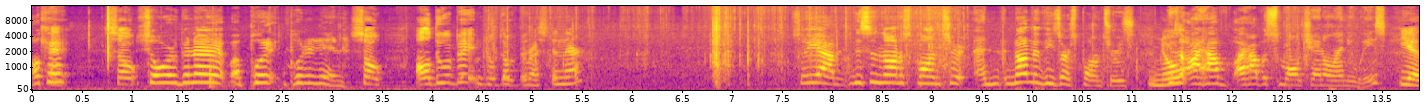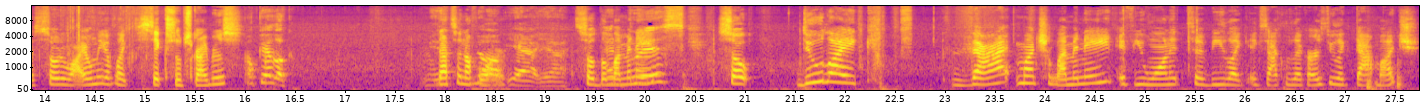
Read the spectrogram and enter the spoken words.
Okay, Okay. So so we're gonna uh, put put it in. so I'll do a bit and he'll do the rest in there. So yeah, this is not a sponsor, and none of these are sponsors. No. because I have I have a small channel anyways. Yes, so do I. I only have like six subscribers. Okay, look. That's enough No, water. Yeah, yeah. So the And lemonade. brisk. So do like that much lemonade if you want it to be like exactly like ours. Do like that much.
